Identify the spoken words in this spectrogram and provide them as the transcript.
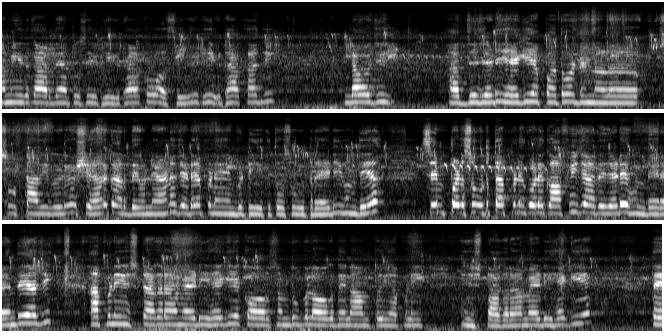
ਉਮੀਦ ਕਰਦੇ ਹਾਂ ਤੁਸੀਂ ਠੀਕ ਠਾਕ ਹੋ, ਅਸੀਂ ਵੀ ਠੀਕ ਠਾਕ ਹਾਂ ਜੀ। ਲਓ ਜੀ, ਅੱਜ ਜਿਹੜੀ ਹੈਗੀ ਆਪਾਂ ਤੁਹਾਡੇ ਨਾਲ ਸੂਟਾਂ ਦੀ ਵੀਡੀਓ ਸ਼ੇਅਰ ਕਰਦੇ ਹੁੰਦੇ ਆ ਨਾ, ਜਿਹੜੇ ਆਪਣੇ ਬੁਟੀਕ ਤੋਂ ਸੂਟ ਰੈਡੀ ਹੁੰਦੇ ਆ। ਸਿੰਪਲ ਸੂਟ ਤਾਂ ਆਪਣੇ ਕੋਲੇ ਕਾਫੀ ਜ਼ਿਆਦਾ ਜਿਹੜੇ ਹੁੰਦੇ ਰਹਿੰਦੇ ਆ ਜੀ। ਆਪਣੀ ਇੰਸਟਾਗ੍ਰam ਆਈਡੀ ਹੈਗੀ ਹੈ, ਕੌਰ ਸੰਧੂ ਬਲੌਗ ਦੇ ਨਾਮ ਤੋਂ ਹੀ ਆਪਣੀ ਇੰਸਟਾਗ੍ਰam ਆਈਡੀ ਹੈਗੀ ਹੈ। ਤੇ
